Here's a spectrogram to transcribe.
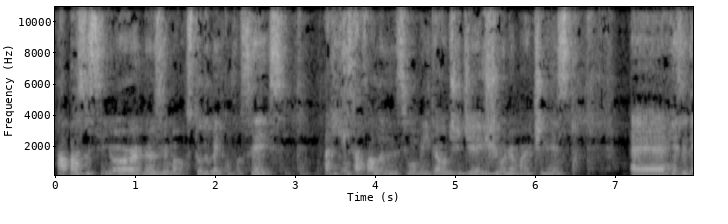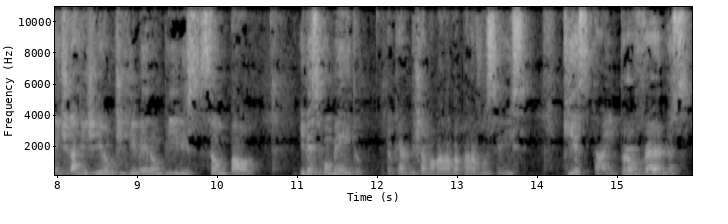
A paz do Senhor, meus irmãos, tudo bem com vocês? Aqui quem está falando nesse momento é o DJ Júnior Martinez, é, residente da região de Ribeirão Pires, São Paulo. E nesse momento eu quero deixar uma palavra para vocês que está em Provérbios,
